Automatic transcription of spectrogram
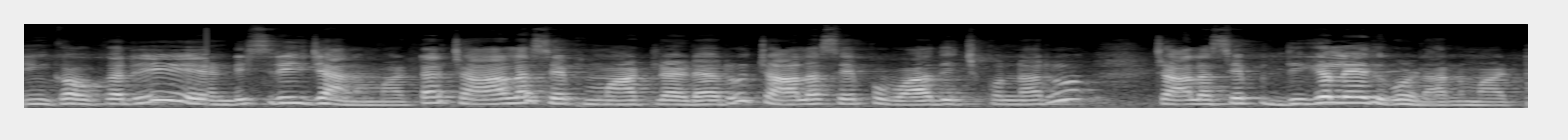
ఇంకొకరి అండి శ్రీజ అనమాట చాలాసేపు మాట్లాడారు చాలాసేపు వాదించుకున్నారు చాలాసేపు దిగలేదు కూడా అనమాట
